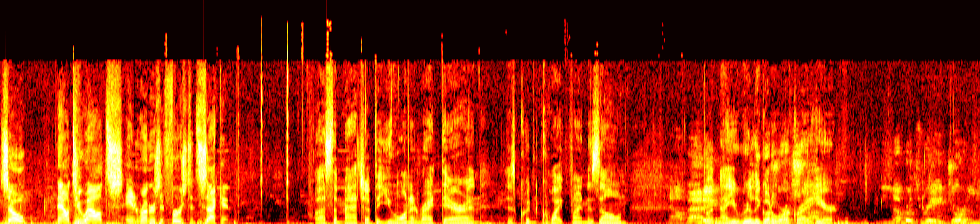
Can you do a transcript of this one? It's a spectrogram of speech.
So now two outs and runners at first and second. Well, that's the matchup that you wanted right there, and just couldn't quite find the zone. Now. But now you really go to work right here. Number three, Jordan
